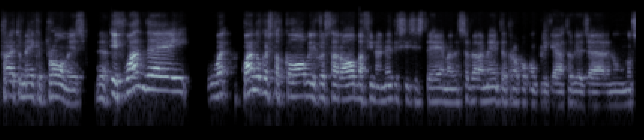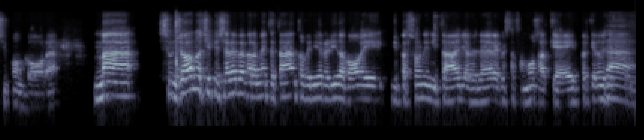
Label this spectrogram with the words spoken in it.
try to make a promise. Yeah. If one day, quando questo Covid, questa roba finalmente si sistema, adesso è veramente troppo complicato viaggiare, non, non si può ancora, ma se un giorno ci piacerebbe veramente tanto venire lì da voi di persone in Italia a vedere questa famosa arcade, perché noi Ah.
